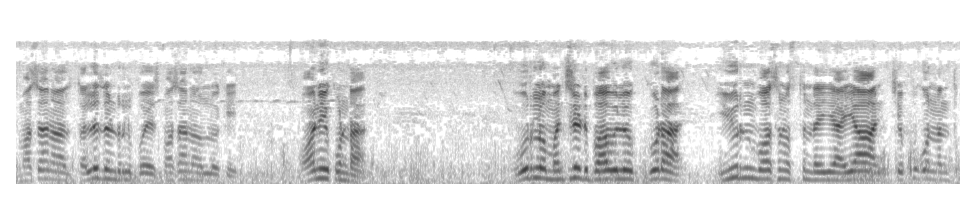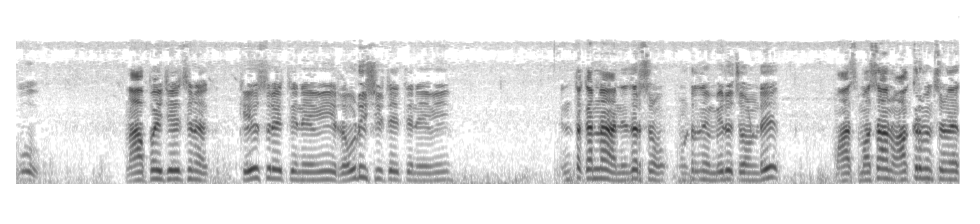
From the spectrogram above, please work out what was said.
శ్మశానాలు తల్లిదండ్రులు పోయే శ్మశానాల్లోకి పోనీయకుండా ఊర్లో మంచినీటి బావిలోకి కూడా యూరిన్ వాసన వస్తుంది అయ్యా అని చెప్పుకున్నందుకు నాపై చేసిన కేసులు అయితేనేమి రౌడీ షీట్ అయితేనేమి ఇంతకన్నా నిదర్శనం ఉంటుంది మీరు చూడండి. మా శ్మశానం ఆక్రమించడమే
